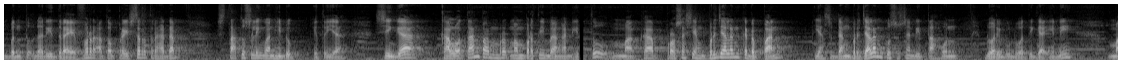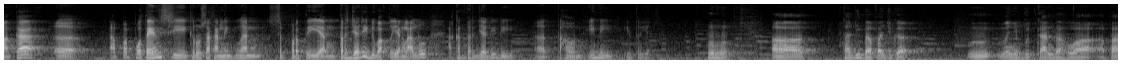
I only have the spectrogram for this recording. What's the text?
bentuk dari driver atau pressure terhadap status lingkungan hidup gitu ya. Sehingga kalau tanpa mempertimbangkan itu maka proses yang berjalan ke depan yang sedang berjalan khususnya di tahun 2023 ini maka eh, apa potensi kerusakan lingkungan seperti yang terjadi di waktu yang lalu akan terjadi di uh, tahun ini gitu ya. uh, tadi bapak juga menyebutkan bahwa apa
